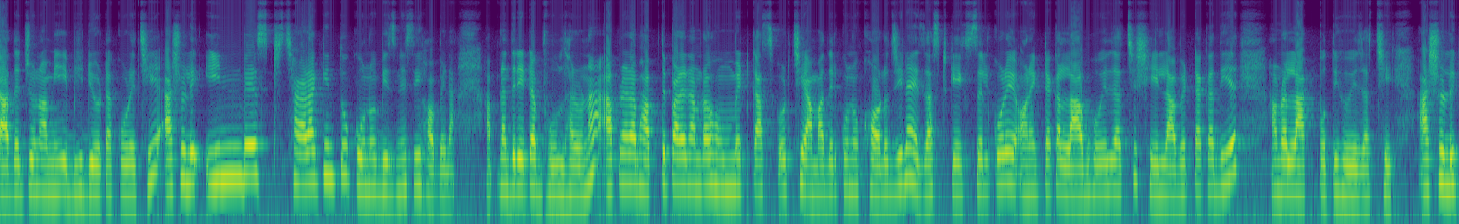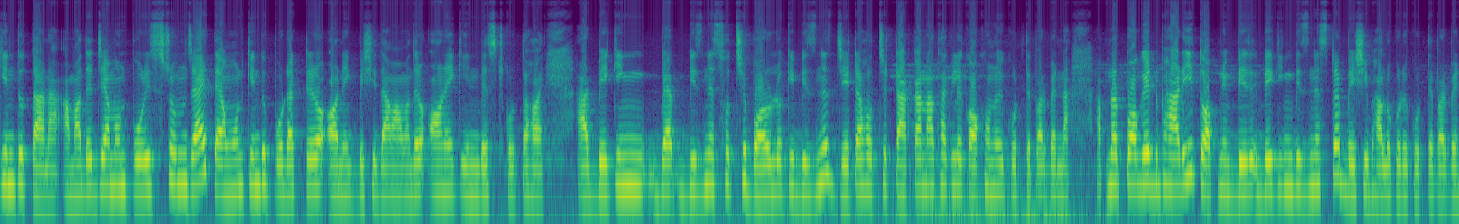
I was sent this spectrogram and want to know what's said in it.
তাদের জন্য আমি এই ভিডিওটা করেছি। আসলে ইনভেস্ট ছাড়া কিন্তু কোনো বিজনেসই হবে না। আপনাদের এটা ভুল ধারণা। আপনারা ভাবতে পারেন আমরা হোমমেড কাজ করছি, আমাদের কোনো খরচই নাই জাস্ট কেক সেল করে অনেক টাকা লাভ হয়ে যাচ্ছে, সেই লাভের টাকা দিয়ে আমরা লাখপতি হয়ে যাচ্ছি। আসলে কিন্তু তা না। আমাদের যেমন পরিশ্রম যায়, তেমন কিন্তু প্রোডাক্টেরও অনেক বেশি দাম। আমাদের অনেক ইনভেস্ট করতে হয়। আর বেকিং বিজনেস হচ্ছে বড়লোকি বিজনেস যেটা হচ্ছে টাকা না থাকলে কখনোই করতে পারবেন না। আপনার পকেট ভারী, তো আপনি বেকিং বিজনেসটা বেশি ভালো করে করতে পারবেন।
